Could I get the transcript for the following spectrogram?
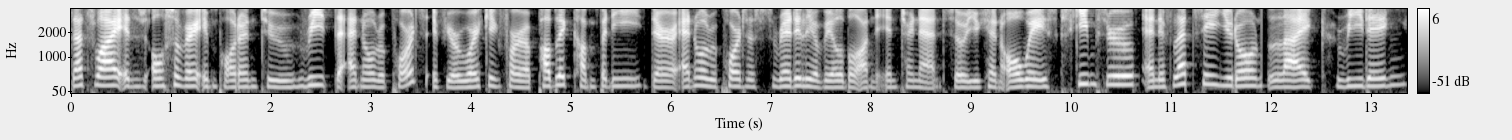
That's why it's also very important to read the annual reports. If you're working for a public company, their annual report is readily available on the internet. So you can always skim through. And if let's say you don't like reading,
